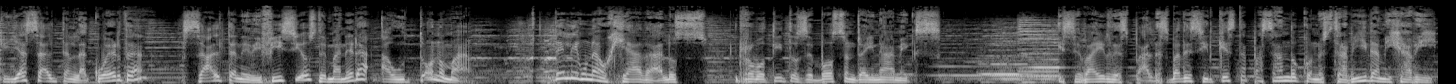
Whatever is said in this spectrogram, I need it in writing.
que ya saltan la cuerda, saltan edificios de manera autónoma. Dele una ojeada a los robotitos de Boston Dynamics y se va a ir de espaldas. Va a decir, ¿qué está pasando con nuestra vida, mi Javi?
